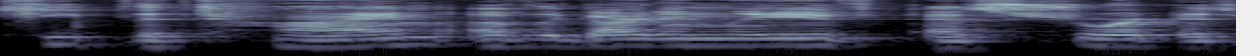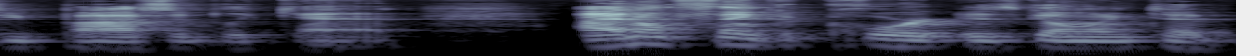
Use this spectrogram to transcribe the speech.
keep the time of the garden leave as short as you possibly can. I don't think a court is going to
